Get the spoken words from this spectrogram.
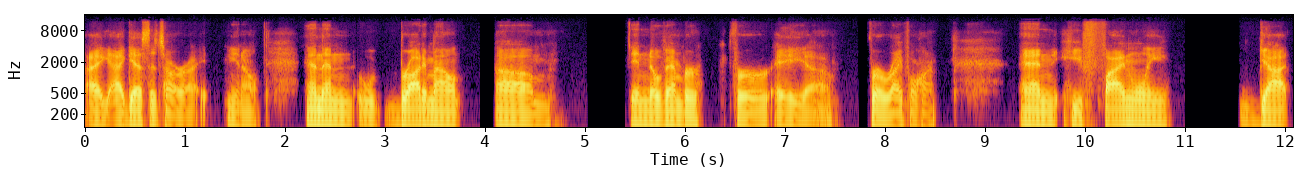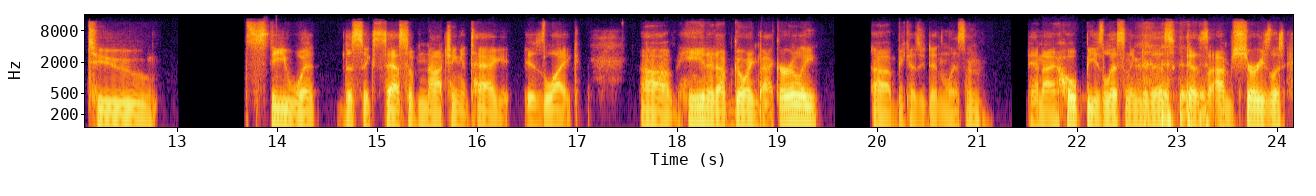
I, I guess it's all right, you know, and then brought him out um, in November for a uh, for a rifle hunt, and he finally got to see what the success of notching a tag is like. Uh, he ended up going back early uh, because he didn't listen. And I hope he's listening to this because I'm sure he's listening.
